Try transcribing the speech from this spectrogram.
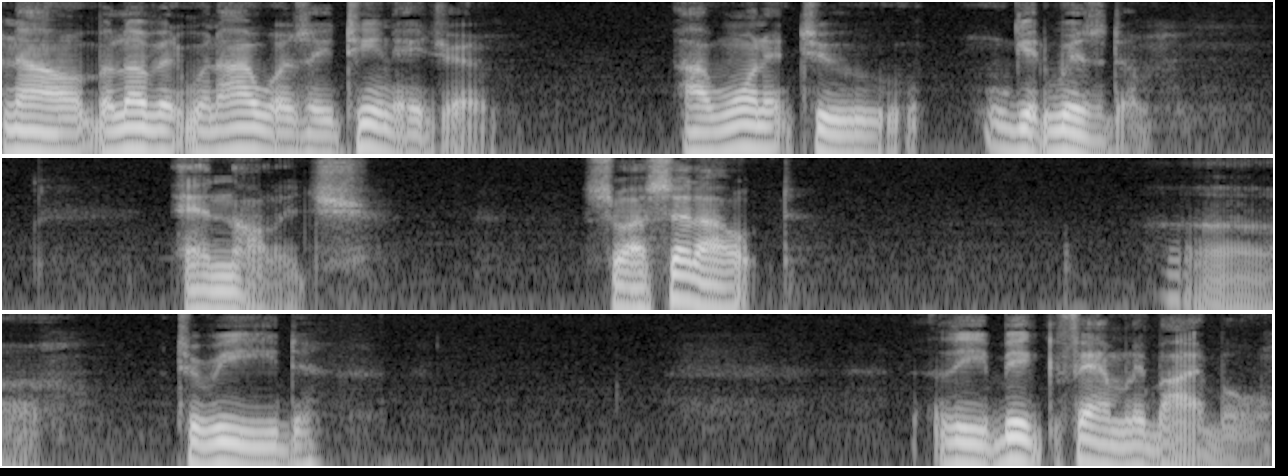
Now, beloved, when I was a teenager, I wanted to get wisdom and knowledge. So I set out uh, to read the Big Family Bible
